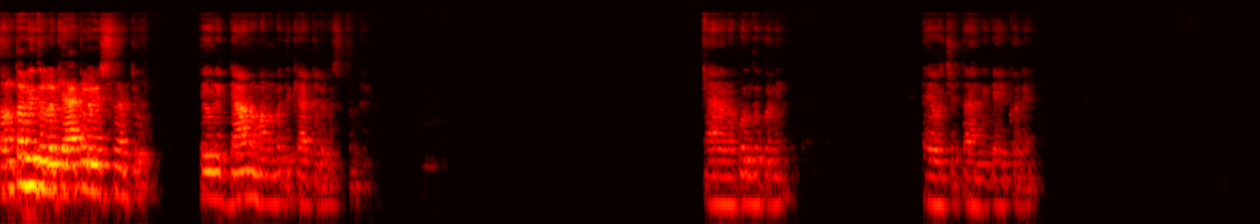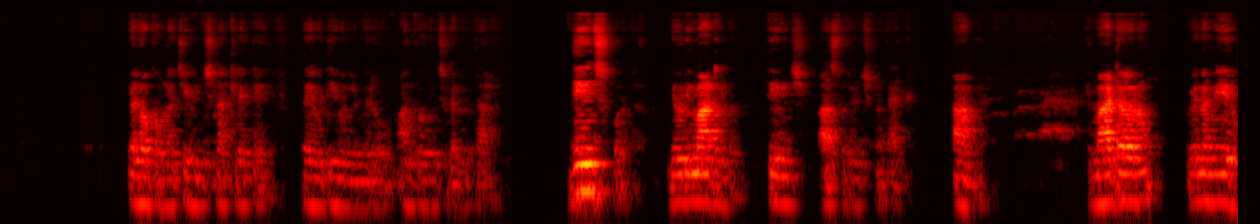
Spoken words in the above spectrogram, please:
సొంత వీధుల్లో కేకలు వేసినట్టు దేవుని జ్ఞానం మన మధ్య కేకలు వేస్తుంది. జ్ఞానాన్ని పొందుకొని దైవ చిత్తాన్ని గైకొని ఈ లోకంలో జీవించినట్లయితే దైవ దీవుల్ని మీరు అనుభవించగలుగుతారు. దీవించుకుంటారు దేవుడి మాటలు దీవించి ఆస్వాదించిన ఆమె ఈ మాటలను విన్న మీరు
